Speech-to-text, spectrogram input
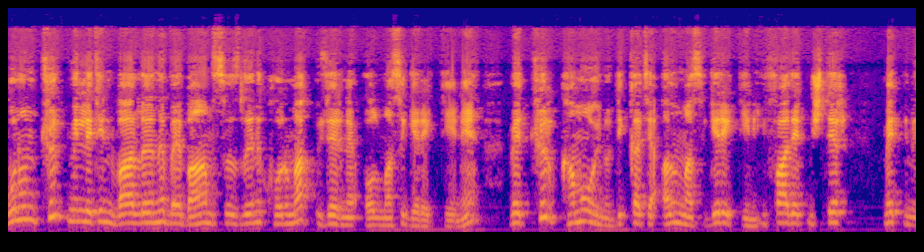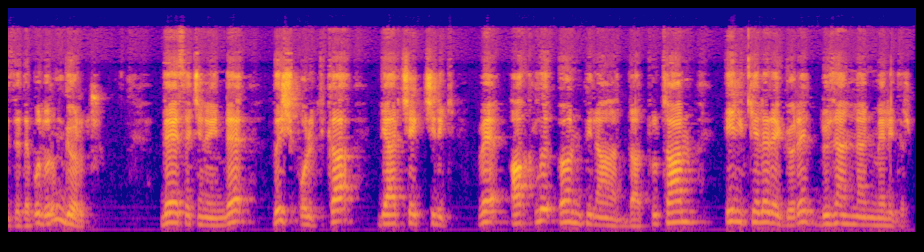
bunun Türk milletin varlığını ve bağımsızlığını korumak üzerine olması gerektiğini ve Türk kamuoyunu dikkate alınması gerektiğini ifade etmiştir. Metnimizde de bu durum görülür. D seçeneğinde dış politika gerçekçilik ve aklı ön planda tutan ilkelere göre düzenlenmelidir.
